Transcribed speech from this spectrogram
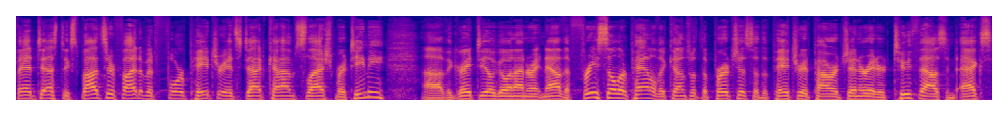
Fantastic sponsor. Find them at 4patriots.com slash martini. Uh, the great deal going on right now, the free solar panel that comes with the purchase of the Patriot Power Generator 2000X.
